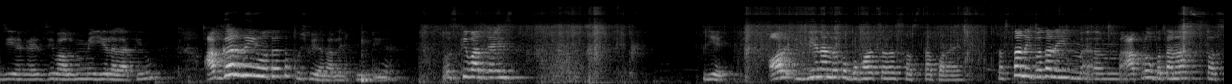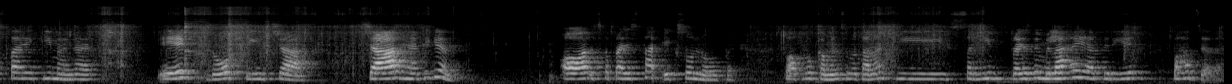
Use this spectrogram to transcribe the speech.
जी हाँ गाइस ये बालों में मैं ये लगाती हूँ। अगर नहीं होता तो कुछ भी लगा लेती हूँ ठीक है? उसके बाद गाइस ये। और ये ना मेरे को बहुत ज़्यादा सस्ता पड़ा है। सस्ता नहीं, पता नहीं आप लोग बताना सस्ता है कि महँगा है। एक, दो, तीन, चार। चार हैं, ठीक है? और इसका प्राइस था एक सौ नौ रुपये तो आप लोग कमेंट्स में बताना कि सही प्राइस में मिला है या फिर ये बहुत ज़्यादा है।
